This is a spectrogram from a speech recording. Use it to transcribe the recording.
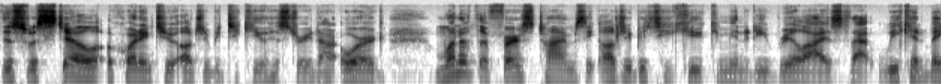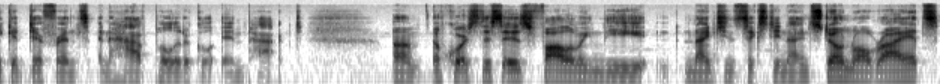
This was still, according to LGBTQhistory.org, one of the first times the LGBTQ community realized that we can make a difference and have political impact. Um, of course, this is following the 1969 Stonewall riots.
